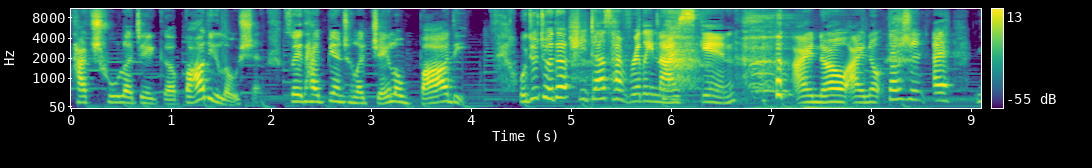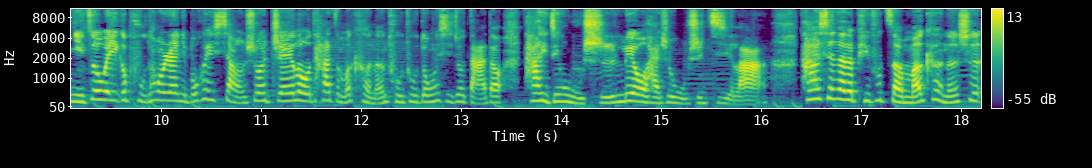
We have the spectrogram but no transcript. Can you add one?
它出了这个 body lotion，所以它变成了 J Lo Body。我就觉得 She does have really nice skin. I know, I know，但是哎，你作为一个普通人，你不会想说 J Lo 她怎么可能涂涂东西就达到她已经五十六还是五十几啦？她现在的皮肤怎么可能是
